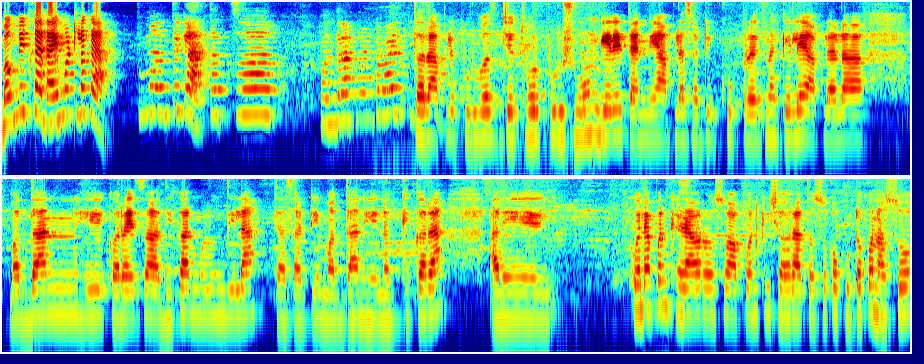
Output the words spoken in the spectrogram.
मग मी काय नाही म्हटलं का? तू म्हणते की आताच पंधरा मिनिटं तर आपले पूर्वज जे थोर पुरुष होऊन गेले त्यांनी आपल्यासाठी खूप प्रयत्न केले. आपल्याला मतदान हे करायचा अधिकार मिळवून दिला. त्यासाठी मतदान हे नक्की करा. आणि कोण्या पण खेड्यावर असो आपण की शहरात असो का कुठं पण असो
